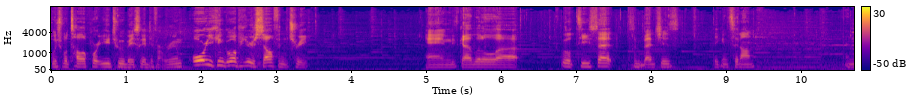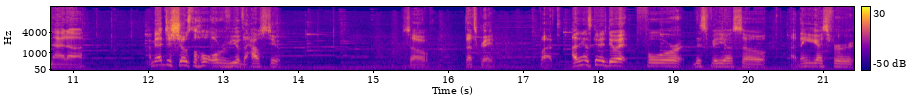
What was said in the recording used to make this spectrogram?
which will teleport you to basically a different room, or you can go up here yourself in the tree and he's got a little uh, little tea set, some benches they can sit on, and that uh, I mean that just shows the whole overview of the house too. So that's great. But I think that's gonna do it for this video. So uh, thank you guys for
